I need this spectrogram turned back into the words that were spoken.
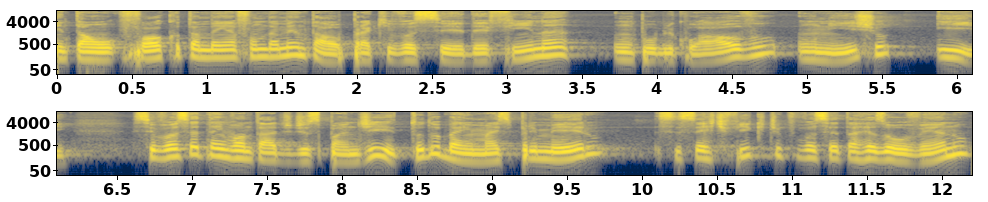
Então, foco também é fundamental para que você defina um público-alvo, um nicho e, se você tem vontade de expandir, tudo bem, mas primeiro se certifique de que você está resolvendo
